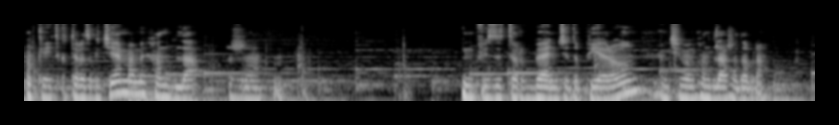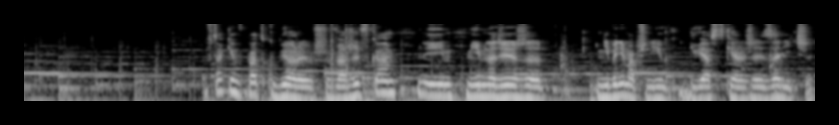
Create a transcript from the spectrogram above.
Okej, okay, tylko teraz gdzie mamy handlarza? Inkwizytor będzie dopiero. Dzisiaj mam handlarza, dobra. W takim wypadku biorę już warzywka i miejmy nadzieję, że niby nie ma przy nim gwiazdki, ale że zaliczy.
